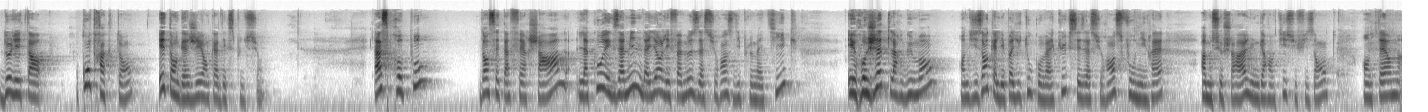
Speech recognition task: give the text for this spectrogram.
de l'État contractant est engagée en cas d'expulsion. À ce propos, dans cette affaire Charles, la Cour examine d'ailleurs les fameuses assurances diplomatiques et rejette l'argument en disant qu'elle n'est pas du tout convaincue que ces assurances fourniraient à M. Chahal une garantie suffisante en termes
